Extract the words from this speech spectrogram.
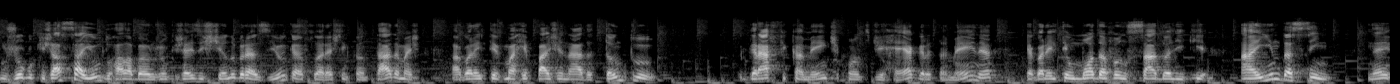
um jogo que já saiu do Halaban, um jogo que já existia no Brasil, que é a Floresta Encantada, mas agora ele teve uma repaginada tanto graficamente quanto de regra também, né? Que agora ele tem um modo avançado ali que ainda assim, né?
